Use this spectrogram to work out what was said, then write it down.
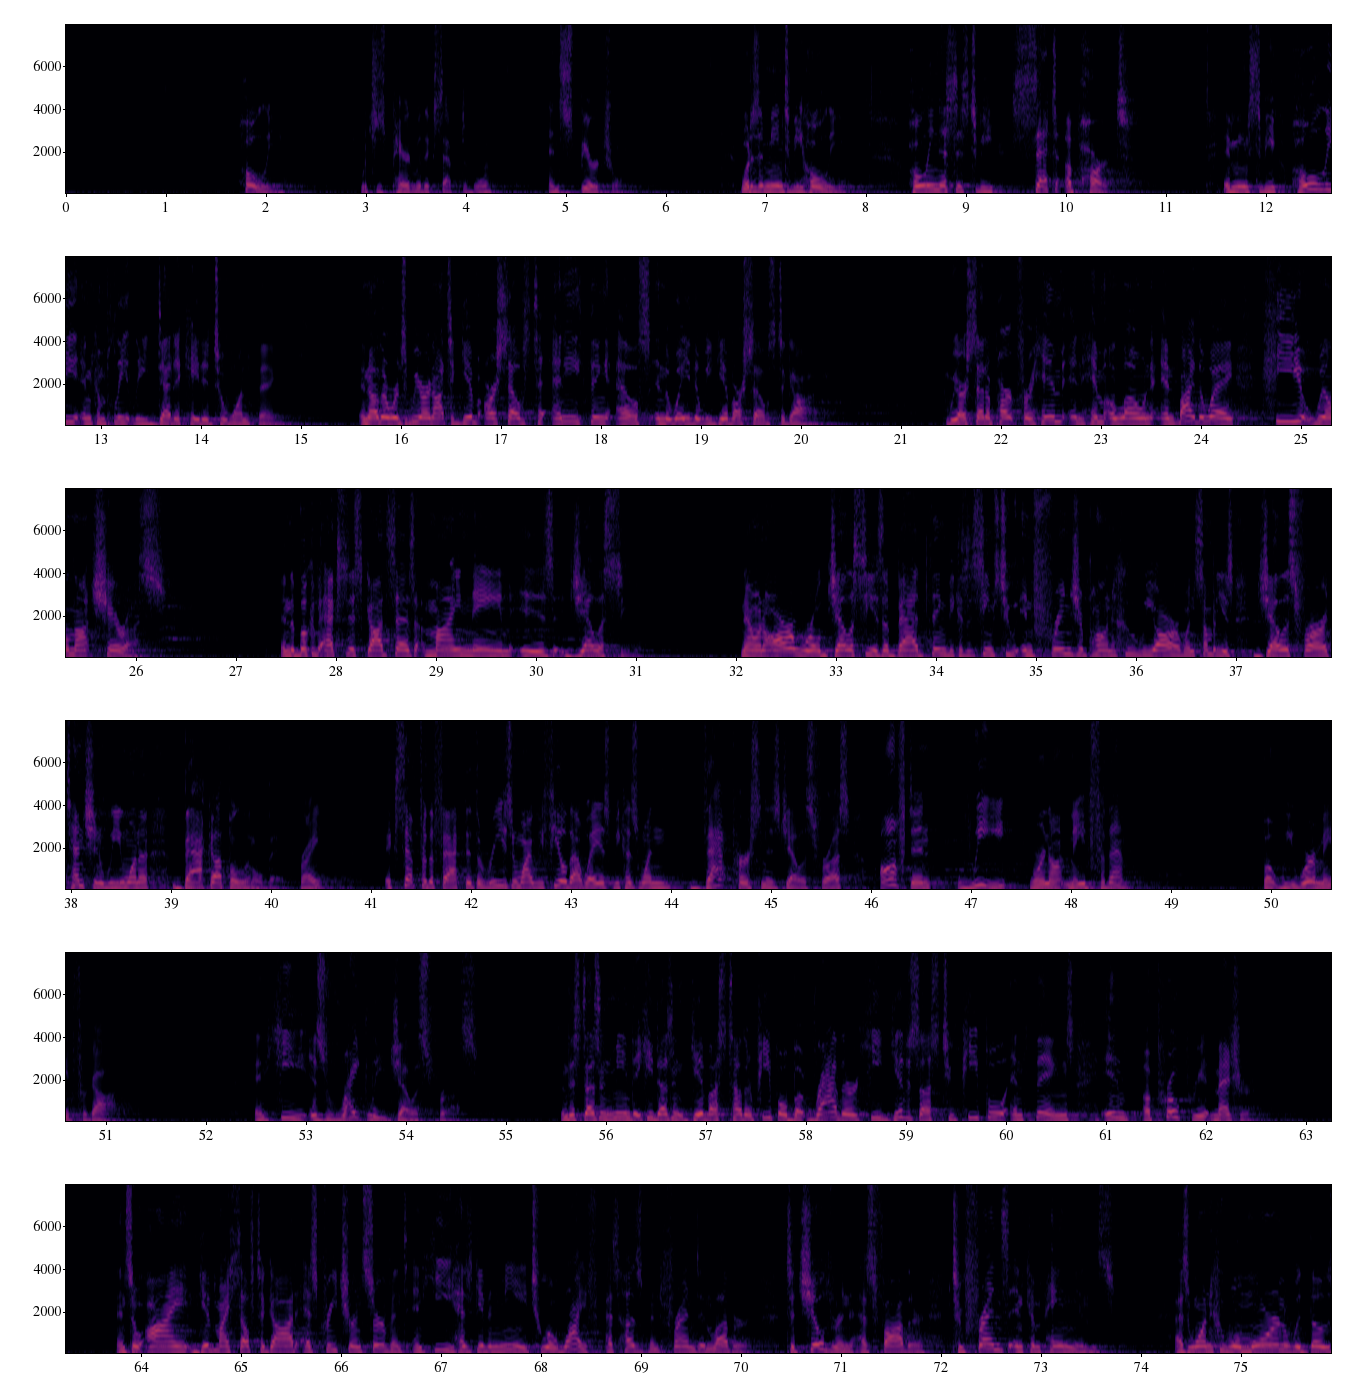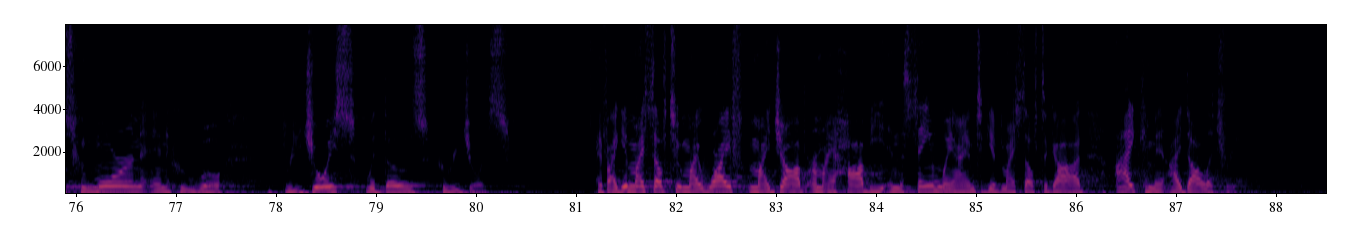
holy, which is paired with acceptable, and spiritual. What does it mean to be holy? Holiness is to be set apart. It means to be wholly and completely dedicated to one thing. In other words, we are not to give ourselves to anything else in the way that we give ourselves to God. We are set apart for Him and Him alone, and by the way, He will not share us. In the book of Exodus, God says, My name is jealousy. Now, in our world, jealousy is a bad thing because it seems to infringe upon who we are. When somebody is jealous for our attention, we want to back up a little bit, right? Except for the fact that the reason why we feel that way is because when that person is jealous for us, often we were not made for them, but we were made for God. And He is rightly jealous for us. And this doesn't mean that he doesn't give us to other people, but rather he gives us to people and things in appropriate measure. And so I give myself to God as creature and servant, and he has given me to a wife as husband, friend, and lover, to children as father, to friends and companions, as one who will mourn with those who mourn and who will rejoice with those who rejoice. If I give myself to my wife, my job, or my hobby in the same way I am to give myself to God, I commit idolatry.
